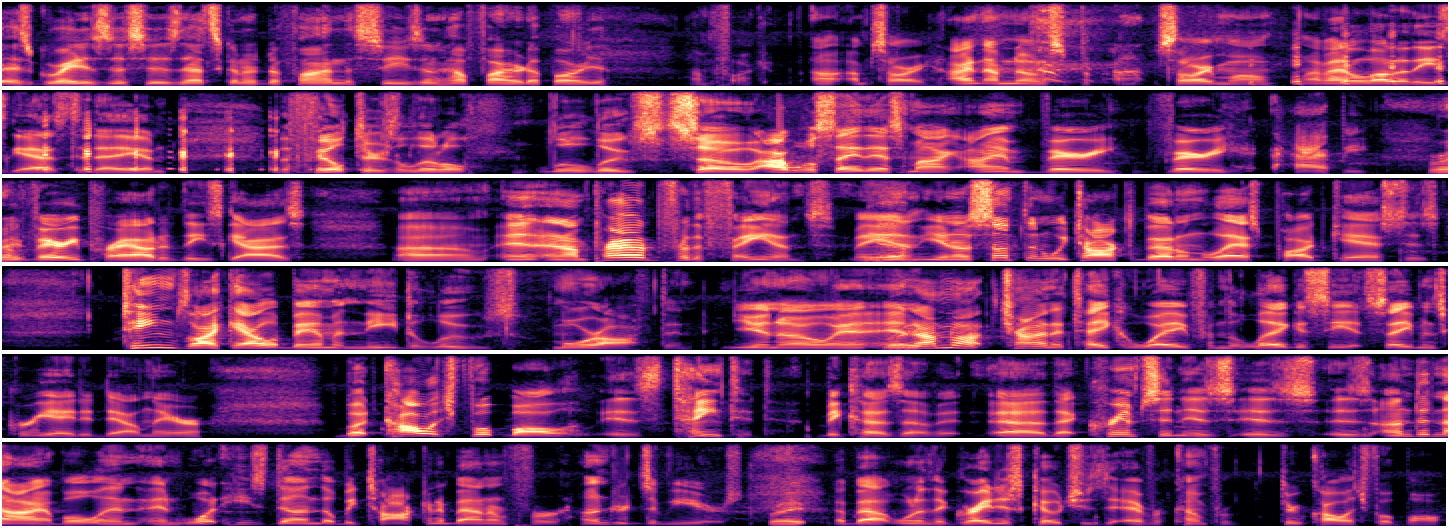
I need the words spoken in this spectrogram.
as great as this is. That's going to define the season. How fired up are you? I'm fucking. Uh, I'm sorry. I, I'm known. Sp- I'm sorry, mom. I've had a lot of these guys today, and the filter's a little, little loose. So I will say this, Mike. I am very, very happy. I'm Right. very proud of these guys, um, and, and I'm proud for the fans, man. You know, something we talked about on the last podcast is teams like Alabama need to lose more often, you know, and, and Right. I'm not trying to take away from the legacy that Saban's created down there, but college football is tainted because of it. Uh, that Crimson is is is undeniable, and and what he's done, they'll be talking about him for hundreds of years. Right. About one of the greatest coaches to ever come for, through college football,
